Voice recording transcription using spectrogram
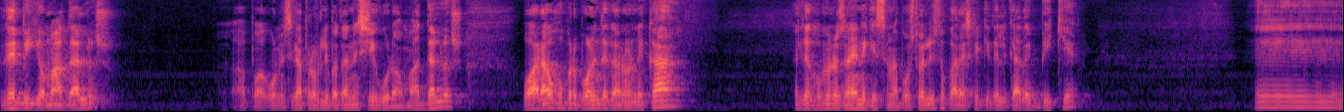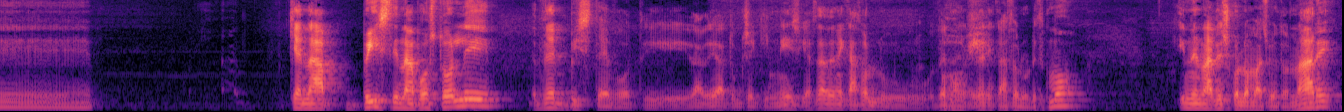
Δεν πήγε ο Μάνταλος. Από αγωνιστικά προβλήματα είναι σίγουρα ο Μάνταλος. Ο Αραούχο προπονείται κανονικά. Ενδεχομένως να είναι και στην αποστολή. Στο Καρασκάκι τελικά δεν μπήκε. Ε, και να μπει στην αποστολή δεν πιστεύω ότι δηλαδή, να τον ξεκινήσει. Γι' αυτά δεν είναι καθόλου, δεν, δεν είναι καθόλου ρυθμό. Είναι ένα δύσκολο μάτσο με τον Άρη.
